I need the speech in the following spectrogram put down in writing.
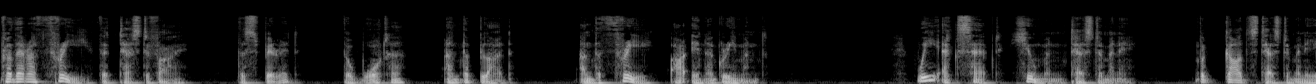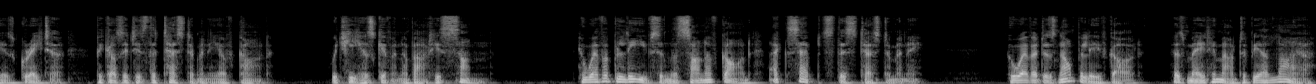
For there are three that testify, the Spirit, the water, and the blood, and the three are in agreement. We accept human testimony, but God's testimony is greater because it is the testimony of God, which he has given about his Son. Whoever believes in the Son of God accepts this testimony. Whoever does not believe God has made him out to be a liar,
